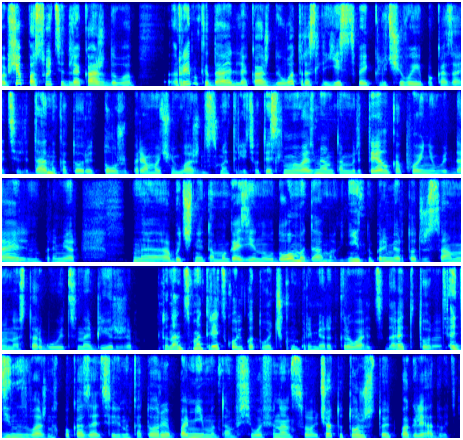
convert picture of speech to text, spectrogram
Вообще, по сути, для каждого рынка, да, для каждой отрасли есть свои ключевые показатели, да, на которые тоже прям очень важно смотреть. Вот если мы возьмем там ритейл какой-нибудь, да, или, например, обычные там магазины у дома, да, магнит, например, тот же самый у нас торгуется на бирже, то надо смотреть, сколько точек, например, открывается. Да? Это тоже один из важных показателей, на которые помимо там, всего финансового отчета тоже стоит поглядывать.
